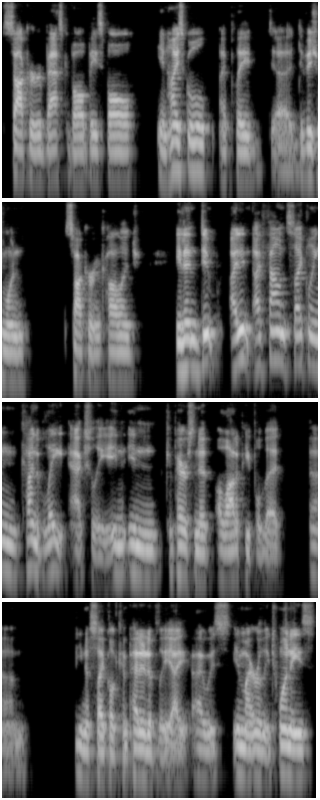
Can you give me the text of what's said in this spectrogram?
soccer, basketball, baseball in high school. I played uh, Division One soccer in college. And then did, I didn't. I found cycling kind of late, actually, in in comparison to a lot of people that um, you know cycled competitively. I I was in my early twenties.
